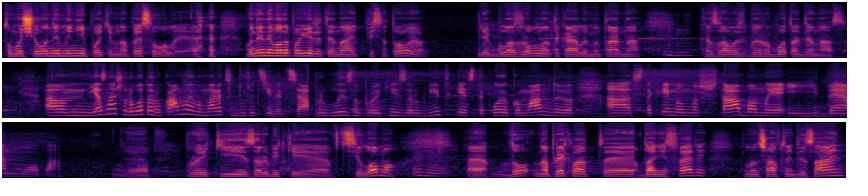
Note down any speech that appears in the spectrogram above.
тому що вони мені потім написували. Вони не могли повірити навіть після того, як була зроблена така елементарна, казалось би, робота для нас. Ем, я знаю, що робота руками в Америці дуже ціниться. Приблизно про які заробітки з такою командою, а з такими масштабами йде мова. Е, Про які заробітки в цілому. Е, Ну, наприклад, е, в даній сфері ландшафтний дизайн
